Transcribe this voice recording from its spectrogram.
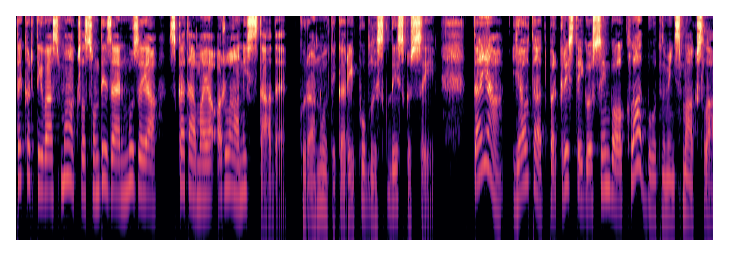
dekoratīvās mākslas un dizaina muzejā skatāmajā Orlāna izstādē, kurā notika arī publiska diskusija. Tajā jautāt par kristīgo simbolu klātbūtni viņas mākslā.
